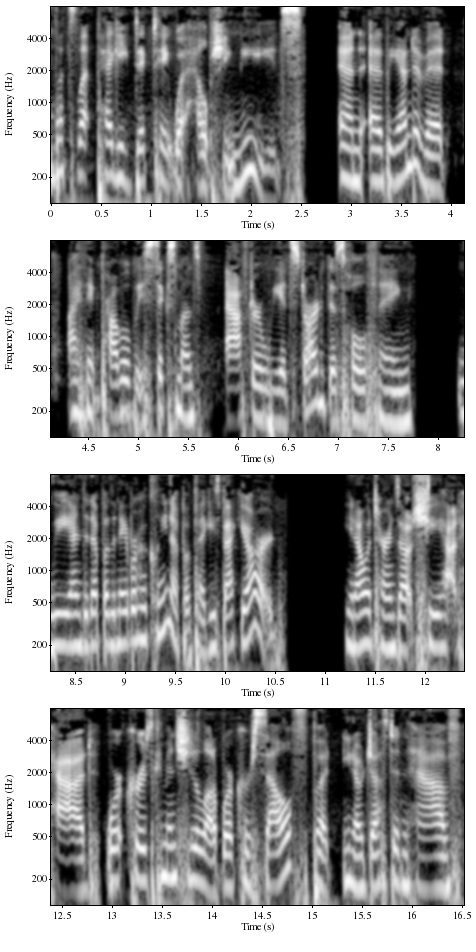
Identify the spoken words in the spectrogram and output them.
let's let Peggy dictate what help she needs. And at the end of it, I think probably six months after we had started this whole thing, we ended up with a neighborhood cleanup of Peggy's backyard. You know, it turns out she had had work crews come in. She did a lot of work herself, but, you know, just didn't have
